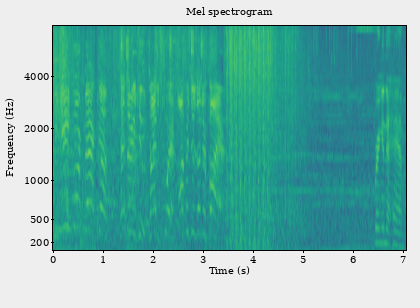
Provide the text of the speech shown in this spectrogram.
We need more backup! 1032, Times Square, officers under fire! Bring in the hammer.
